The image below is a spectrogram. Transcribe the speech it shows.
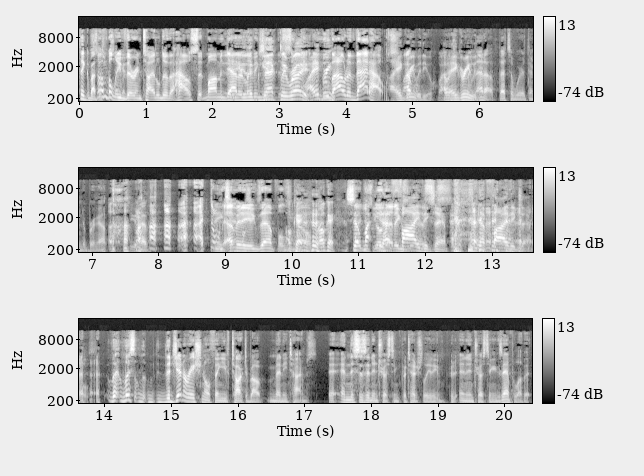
think about Some this. for a believe they're entitled to the house that mom and dad are You're living exactly in. Exactly right. I agree. Move out of that house. I agree with you. Why would I you agree bring with that you. up. That's a weird thing to bring up. Do you have I don't have any examples. Okay, no. okay. So I just my- You have five examples. You have five examples. Listen, the generational thing you've talked about many times, and this is an interesting, potentially an interesting example of it.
